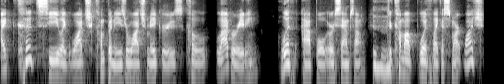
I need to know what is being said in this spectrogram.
I could see like watch companies or watch makers collaborating with Apple or Samsung Mhm. to come up with like a smartwatch.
